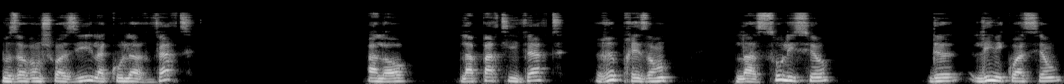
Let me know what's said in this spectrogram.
Nous avons choisi la couleur verte. Alors, la partie verte représente la solution de l'inéquation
